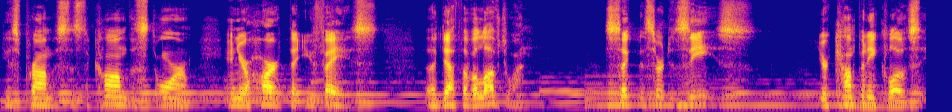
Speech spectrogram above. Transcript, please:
His promise is to calm the storm in your heart that you face the death of a loved one, sickness or disease, your company closing.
